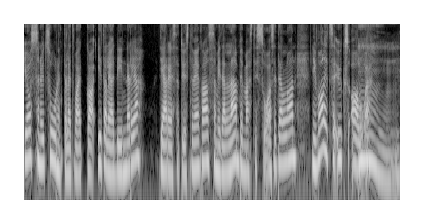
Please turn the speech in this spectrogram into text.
jos sä nyt suunnittelet vaikka Italia dinneriä, järjestät ystävien kanssa, mitä lämpimästi suositellaan, niin valitse yksi alue. Mm.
